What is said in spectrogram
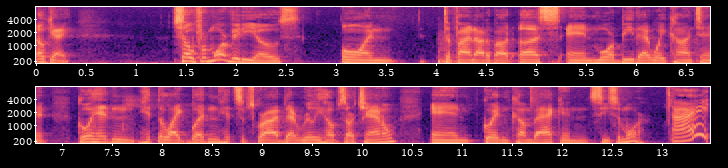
Okay. So for more videos on to find out about us and more be that way content, go ahead and hit the like button, hit subscribe. That really helps our channel. And go ahead and come back and see some more. All right.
